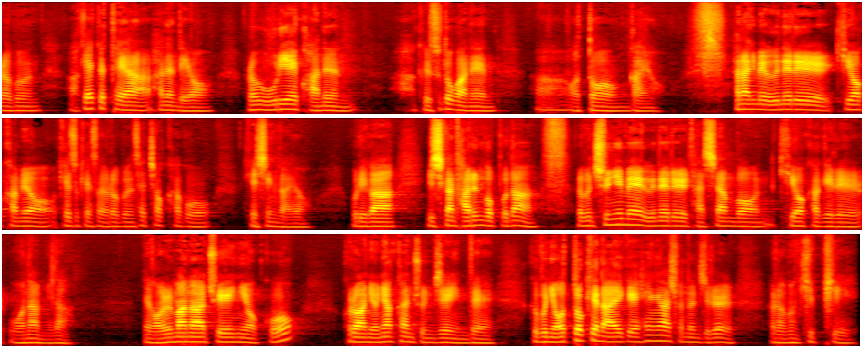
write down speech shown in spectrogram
여러분 아, 깨끗해야 하는데요. 여러분 우리의 관은 아, 그 수도관은 아, 어떤가요? 하나님의 은혜를 기억하며 계속해서 여러분 세척하고 계신가요? 우리가 이 시간 다른 것보다 여러분 주님의 은혜를 다시 한번 기억하기를 원합니다. 내가 얼마나 죄인이었고 그러한 연약한 존재인데 그분이 어떻게 나에게 행하셨는지를 여러분 깊이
